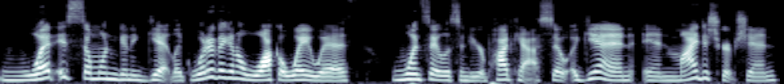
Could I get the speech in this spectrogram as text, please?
what is someone going to get? Like, what are they going to walk away with once they listen to your podcast? So, again, in my description,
